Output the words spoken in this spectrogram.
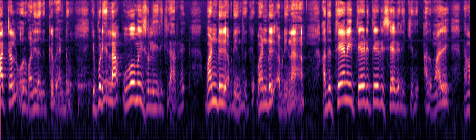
ஆற்றல் ஒரு மனிதனுக்கு வேண்டும். இப்படியெல்லாம் உவமை சொல்லியிருக்கிறார்கள் வண்டு அப்படின்ருக்கு வண்டு அப்படின்னா அது தேனை தேடி தேடி சேகரிக்குது. அது மாதிரி நம்ம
